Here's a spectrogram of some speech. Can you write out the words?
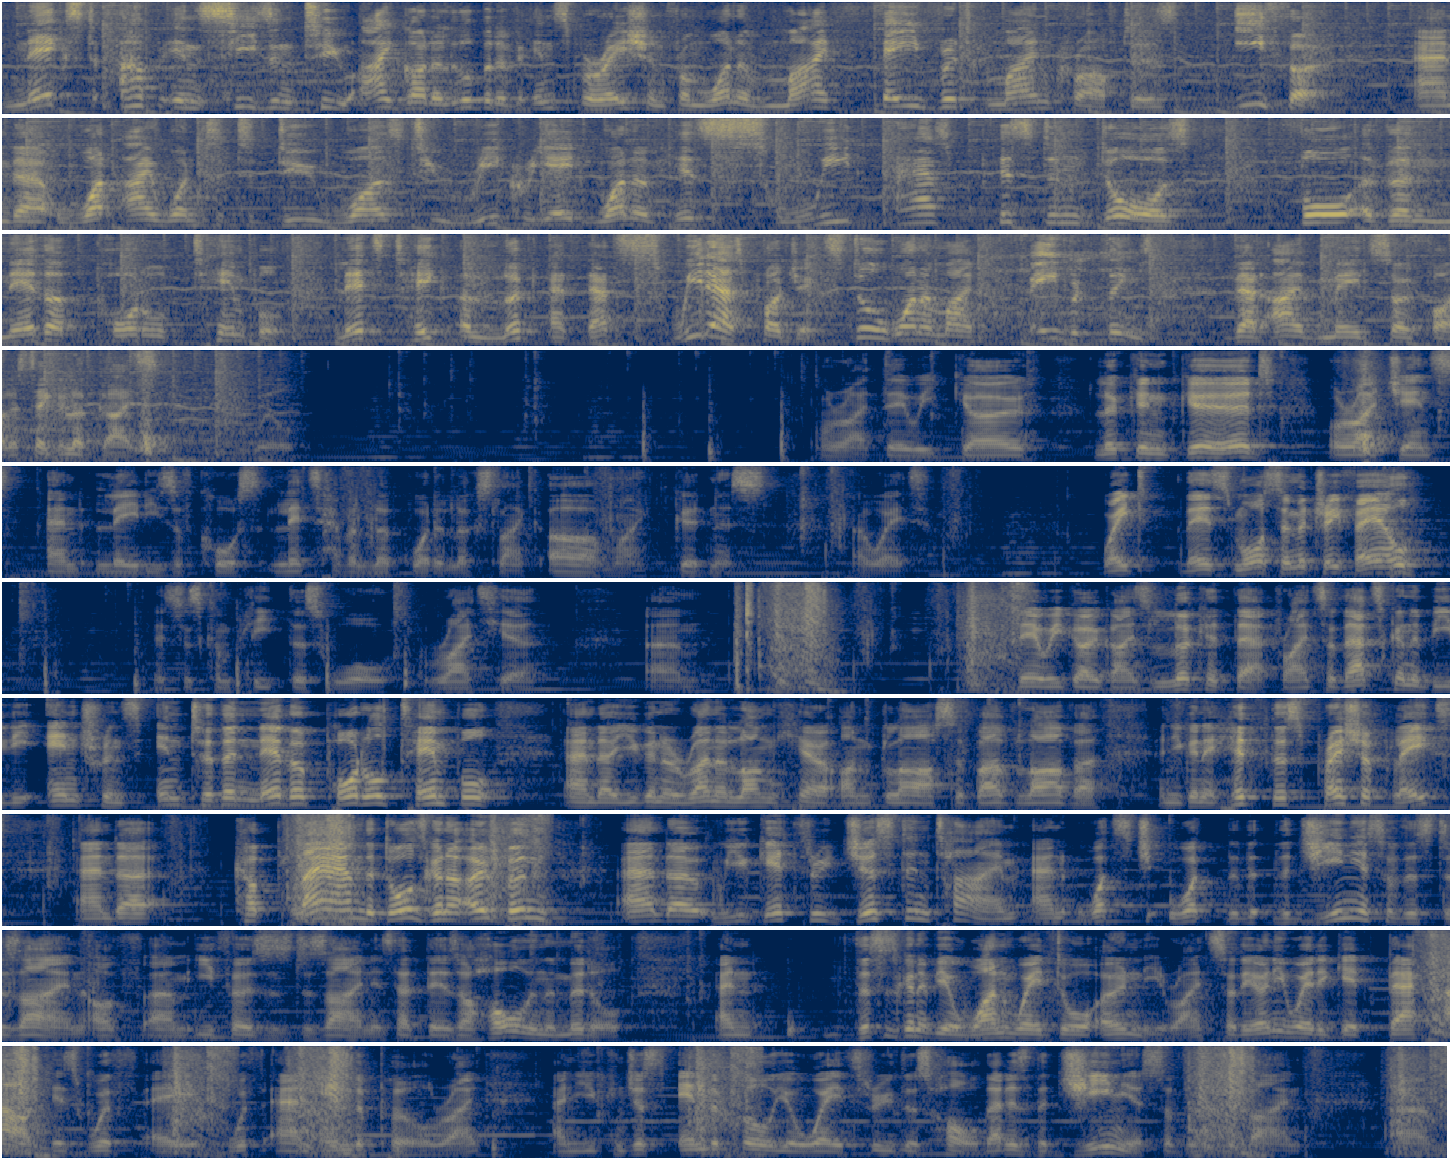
Next up in Season 2, I got a little bit of inspiration from one of my favorite Minecrafters, Etho. And uh, what I wanted to do was to recreate one of his sweet ass piston doors for the Nether Portal Temple. Let's take a look at that sweet ass project. Still one of my favorite things that I've made so far. Let's take a look, guys. Alright, there we go. Looking good. All right, gents and ladies, of course, let's have a look what it looks like. Oh my goodness. Oh, wait. Wait, there's more symmetry fail. Let's just complete this wall right here. Um, there we go, guys. Look at that, right? So that's going to be the entrance into the Nether Portal Temple. And uh, you're going to run along here on glass above lava. And you're going to hit this pressure plate. And uh, kaplam, the door's going to open and uh, you get through just in time. And what's what the, the genius of this design of um, Ethos's design is that there's a hole in the middle, and this is going to be a one-way door only, right? So the only way to get back out is with a with an ender pearl, right? And you can just ender pearl your way through this hole. That is the genius of this design. Um,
